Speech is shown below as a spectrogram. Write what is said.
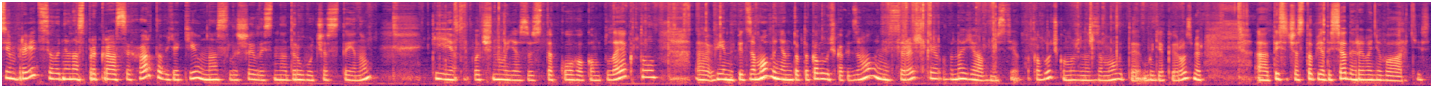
Всім привіт! Сьогодні у нас прикраси Хартов, які у нас лишились на другу частину. І почну я з ось такого комплекту. Е, Він під замовлення, ну, тобто каблучка під замовлення, сережки в наявності. Каблучку можна замовити будь-який розмір. Е, 1150 гривень вартість.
